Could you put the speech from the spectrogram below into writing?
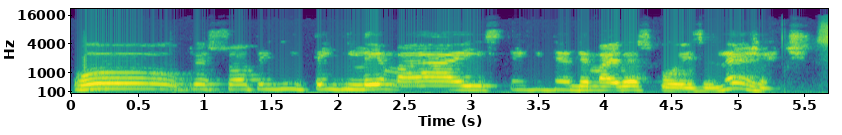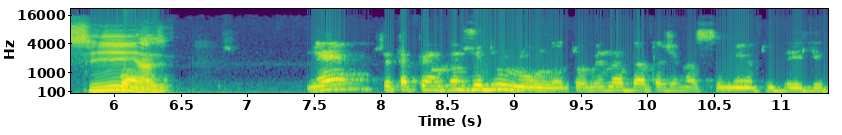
Oh, o pessoal tem que, tem que ler mais, tem que entender mais as coisas, né, gente? Sim. Bom, as... né? Você está perguntando sobre o Lula. Estou vendo a data de nascimento dele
